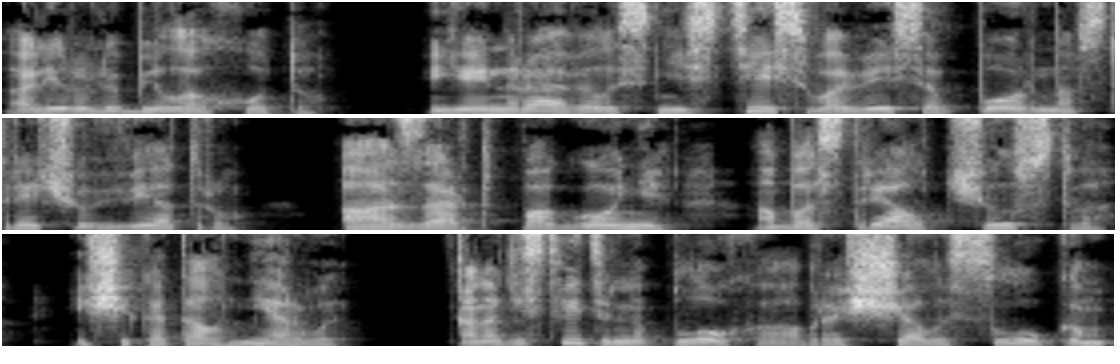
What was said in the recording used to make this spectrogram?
Алира любила охоту. Ей нравилось нестись во весь опор навстречу ветру, а азарт погони обострял чувства и щекотал нервы. Она действительно плохо обращалась с луком,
